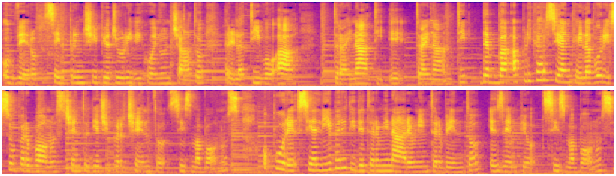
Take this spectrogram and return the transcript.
ovvero se il principio giuridico enunciato relativo a trainati e trainanti, debba applicarsi anche ai lavori super bonus 110% sisma bonus, oppure si è liberi di determinare un intervento, esempio sisma bonus,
